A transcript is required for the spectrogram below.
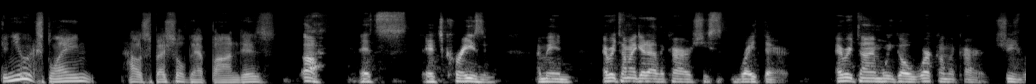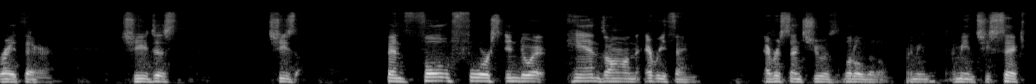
Can you explain how special that bond is? Oh, it's it's crazy. I mean, every time I get out of the car, she's right there. Every time we go work on the car, she's right there. She just she's been full force into it, hands on everything ever since she was little little. I mean, I mean she's six,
